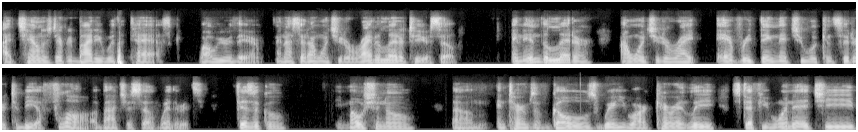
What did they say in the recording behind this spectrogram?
I challenged everybody with a task while we were there. And I said, I want you to write a letter to yourself. And in the letter, I want you to write everything that you would consider to be a flaw about yourself, whether it's physical, emotional, um, in terms of goals, where you are currently, stuff you want to achieve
